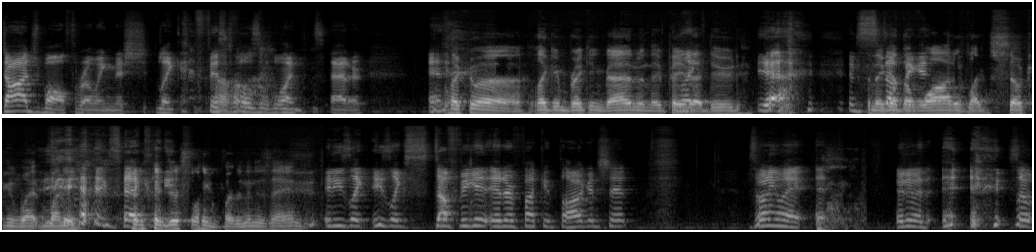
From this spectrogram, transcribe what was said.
dodgeball throwing this, sh- like fistfuls of ones at her, and Like uh like in Breaking Bad when they pay Like, that dude yeah, and, and they got the it- wad of like soaking wet money Yeah, and exactly. they just like put it in his hand. and he's like he's like stuffing it in her fucking thong and shit. So anyway, eh, anyway, so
